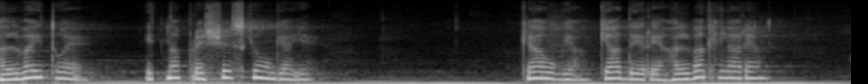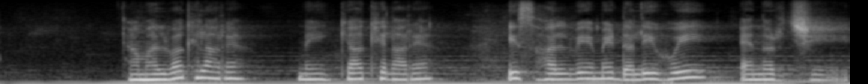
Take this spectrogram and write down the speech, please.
हलवाई तो है। इतना प्रेशियस क्यों हो गया ये? क्या हो गया? क्या दे रहे हैं? हलवा खिला रहे हैं हम? हम हलवा खिला रहे हैं? नहीं, क्या खिला रहे हैं? इस हलवे में डली हुई एनर्जी।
